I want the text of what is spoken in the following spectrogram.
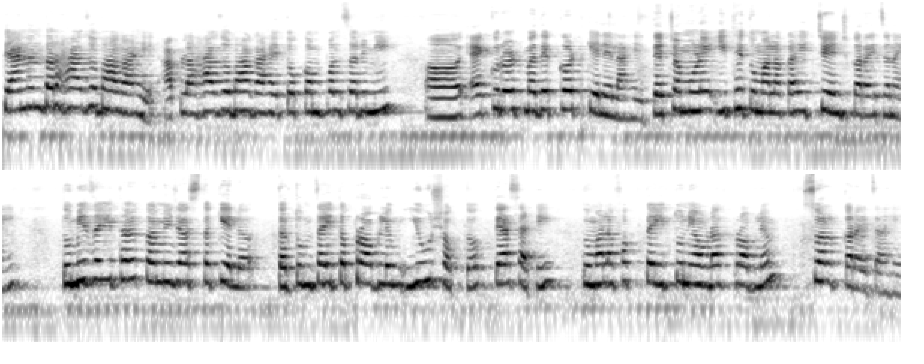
त्यानंतर हा जो भाग आहे आपला हा जो भाग आहे तो कंपल्सरी मी ॲक्युरेटमध्ये कट केलेला आहे. त्याच्यामुळे इथे तुम्हाला काही चेंज करायचं नाही. तुम्ही जर इथं कमी जास्त केलं तर तुमचा इथं प्रॉब्लेम येऊ शकतो. त्यासाठी तुम्हाला फक्त इथून एवढाच प्रॉब्लेम सॉल्व करायचा आहे.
